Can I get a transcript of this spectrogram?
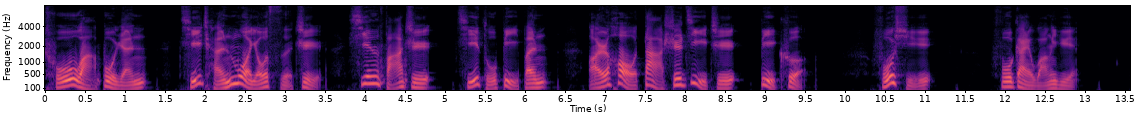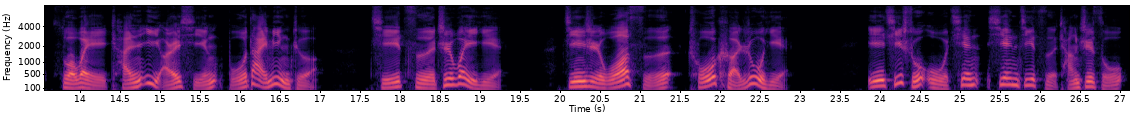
楚瓦不仁，其臣莫有死志。先伐之，其卒必奔；而后大师继之，必克。”弗许。夫盖王曰：“所谓臣义而行，不待命者，其此之谓也。今日我死，楚可入也。以其属五千，先击子长之卒。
